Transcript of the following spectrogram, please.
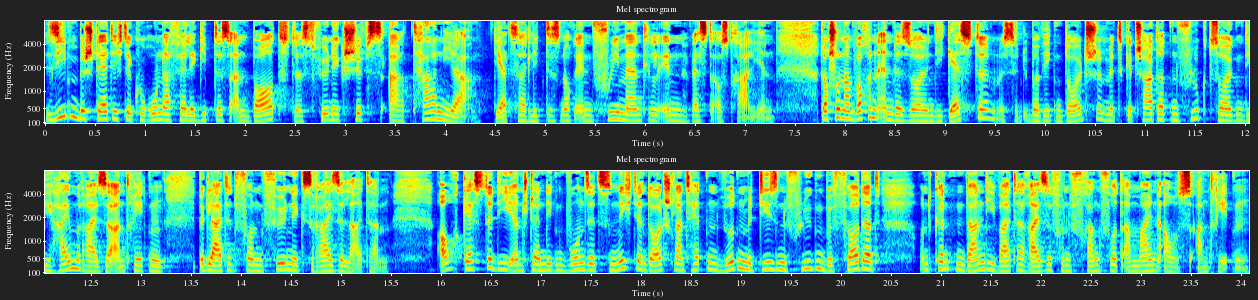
Sieben bestätigte Corona-Fälle gibt es an Bord des Phoenix-Schiffs Artania. Derzeit liegt es noch in Fremantle in Westaustralien. Doch schon am Wochenende sollen die Gäste, es sind überwiegend Deutsche, mit gecharterten Flugzeugen die Heimreise antreten, begleitet von Phoenix Reiseleitern. Auch Gäste, die ihren ständigen Wohnsitz nicht in Deutschland hätten, würden mit diesen Flügen befördert und könnten dann die Weiterreise von Frankfurt am Main aus antreten.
